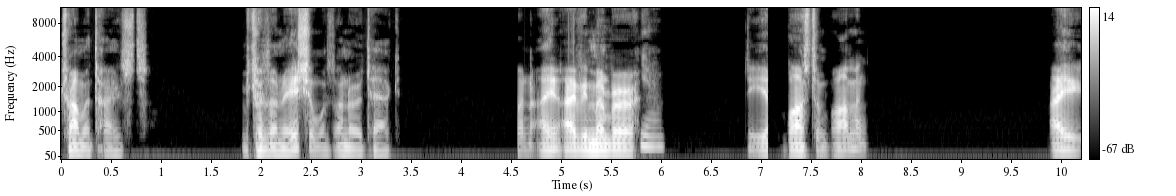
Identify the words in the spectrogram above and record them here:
traumatized because our nation was under attack. And I, I remember Yeah. the uh, Boston bombing. I,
